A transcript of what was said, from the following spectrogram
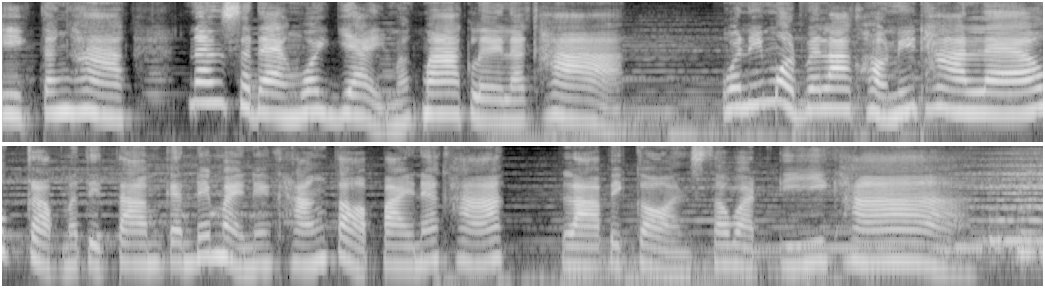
อีกตั้งหาก นั่นแสดงว่าใหญ่มากๆเลยละค่ะ วันนี้หมดเวลาของนิทานแล้วกลับมาติดตามกันได้ใหม่ในครั้งต่อไปนะคะ ลาไปก่อน สวัสดีค่ะ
